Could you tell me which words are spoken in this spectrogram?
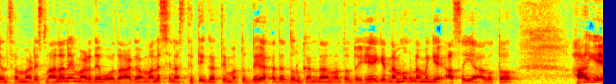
ಕೆಲಸ ಮಾಡಿ, ಸ್ನಾನನೇ ಮಾಡದೆ ಹೋದಾಗ ಮನಸ್ಸಿನ ಸ್ಥಿತಿಗತಿ ಮತ್ತು ದೇಹದ ದುರ್ಗಂಧ ಅನ್ನುವಂಥದ್ದು ಹೇಗೆ ನಮಗೆ ನಮಗೆ ಅಸಹ್ಯ ಆಗುತ್ತೋ, ಹಾಗೆ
